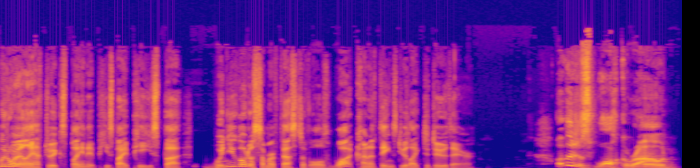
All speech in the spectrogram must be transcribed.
we don't really have to explain it piece by piece, but when you go to summer festivals, what kind of things do you like to do there? Other just walk around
